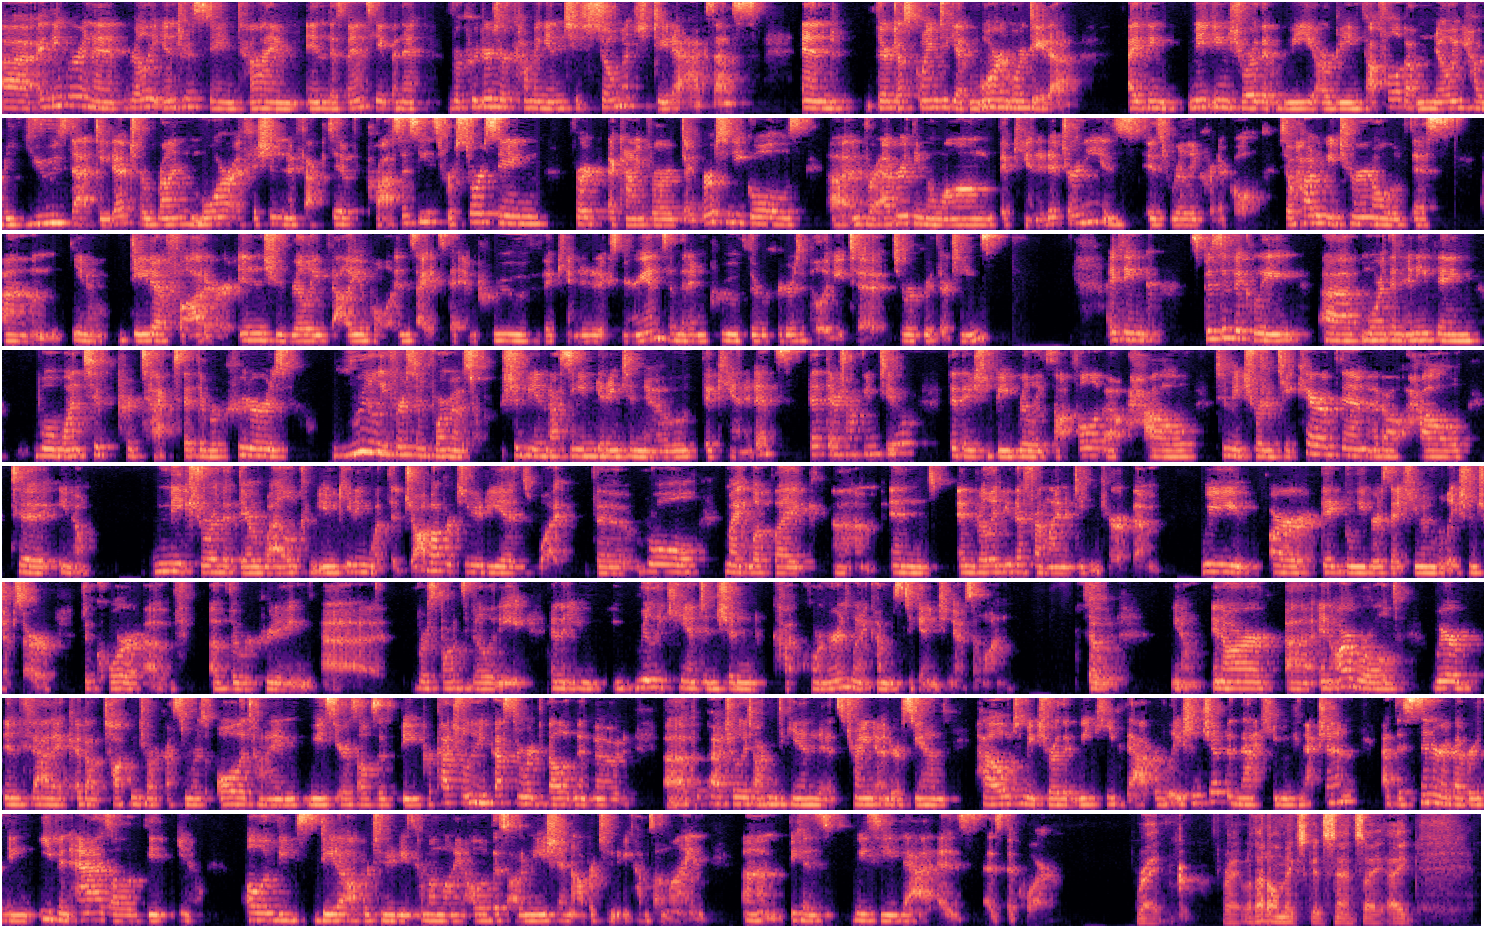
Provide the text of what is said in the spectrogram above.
uh, I think we're in a really interesting time in this landscape, and that recruiters are coming into so much data access, and they're just going to get more and more data. I think making sure that we are being thoughtful about knowing how to use that data to run more efficient and effective processes for sourcing, for accounting for diversity goals, uh, and for everything along the candidate journey is is really critical. So how do we turn all of this um, you know data fodder into really valuable insights that improve the candidate experience and that improve the recruiter's ability to to recruit their teams. I think specifically uh, more than anything we'll want to protect that the recruiters really first and foremost should be investing in getting to know the candidates that they're talking to that they should be really thoughtful about how to make sure to take care of them about how to you know make sure that they're well communicating what the job opportunity is what the role might look like um, and and really be the front line of taking care of them. We are big believers that human relationships are the core of of the recruiting uh, responsibility and that you, you really can't and shouldn't cut corners when it comes to getting to know someone. So you know in our uh, in our world we're emphatic about talking to our customers all the time. We see ourselves as being perpetually in customer development mode, uh, perpetually talking to candidates, trying to understand how to make sure that we keep that relationship and that human connection at the center of everything, even as all of the, you know, all of these data opportunities come online, all of this automation opportunity comes online, um, because we see that as as the core. Right, right. Well, that all makes good sense. I I,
